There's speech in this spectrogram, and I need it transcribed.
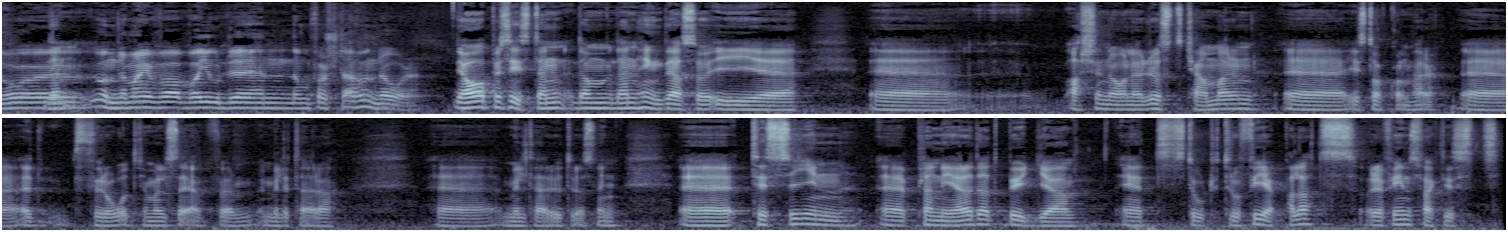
då Den- undrar man ju vad, vad gjorde den de första hundra åren? Ja, precis. Den, de, den hängde alltså i eh, eh, Arsenalen, rustkammaren eh, i Stockholm här. Eh, ett förråd kan man väl säga för militära, eh, Eh, militär utrustning. Eh, Tessin eh, planerade att bygga ett stort trofépalats och det finns faktiskt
